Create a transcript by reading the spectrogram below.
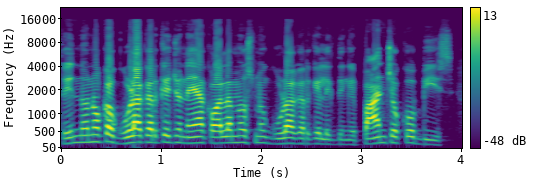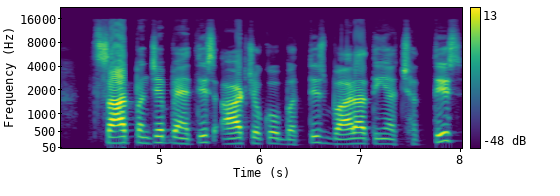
तो इन दोनों का गुड़ा करके जो नया कॉलम है, उसमें गुड़ा करके लिख देंगे। पाँच चौको बीस, सात पंचे पैंतीस, आठ चौको बत्तीस, बारह तीन छत्तीस,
